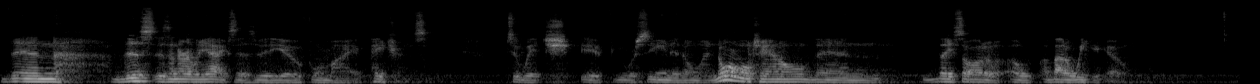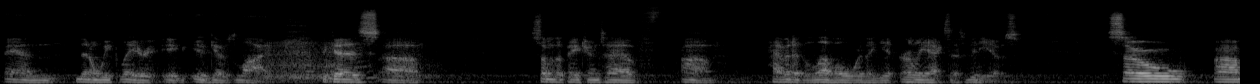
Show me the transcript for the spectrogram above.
then this is an early access video for my patrons. To which, if you were seeing it on my normal channel, then they saw it a, a, about a week ago. And then a week later, it, it goes live because uh, some of the patrons have um, have it at the level where they get early access videos. So uh,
